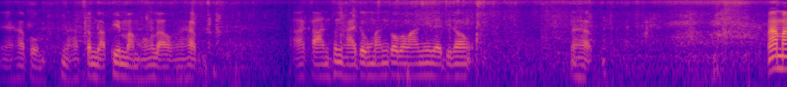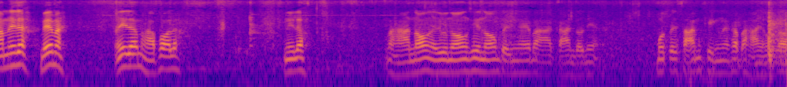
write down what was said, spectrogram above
นี่ยครับผมนะครับสำหรับพี่หมัมของเรานะครับ อาการเพิ่งหายตรงมันก็ประมาณนี้เลยพี่น้องนะครับ มาหมัมนี่เลยเบ้มาอันนี้แล้วมาหาพ่อแล้วนี่แล้ว มาหาน้องหน่อยดูน้องที่น้องเป็นไงบ้างอาการตอนเนี้ยหมดไปสามเข่งนะครับอาหารของเรา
